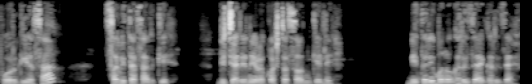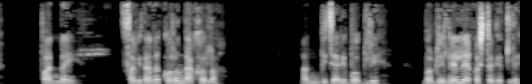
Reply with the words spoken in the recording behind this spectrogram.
पोरगी असा? सविता सारखी. बिचारीने एवढं कष्ट सहन केले. मी तरी म्हणून घरी जाय घरी जाय. पण नाही. सवितानं करून दाखवलं. आणि बिचारी बबली. बबलीने लय कष्ट घेतले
